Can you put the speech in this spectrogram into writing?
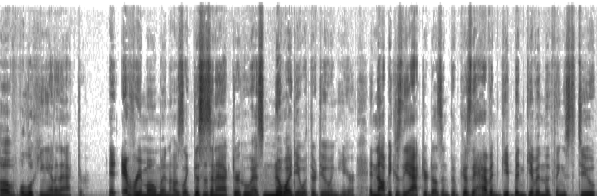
of looking at an actor at every moment I was like, this is an actor who has no idea what they're doing here. And not because the actor doesn't, but because they haven't get, been given the things to do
